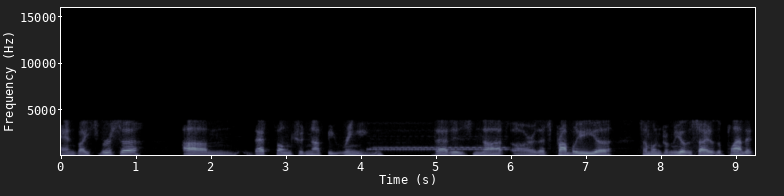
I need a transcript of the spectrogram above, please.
and vice versa. Um, that phone should not be ringing. That is not our, that's probably uh, someone from the other side of the planet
